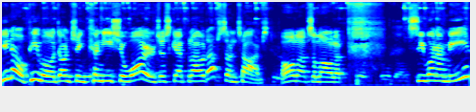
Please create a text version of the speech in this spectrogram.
You know, people who don't drink Kunyesha water just get blowed up sometimes. All that's a lot of. See what I mean?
